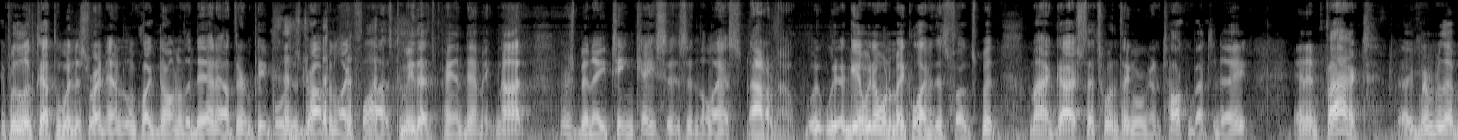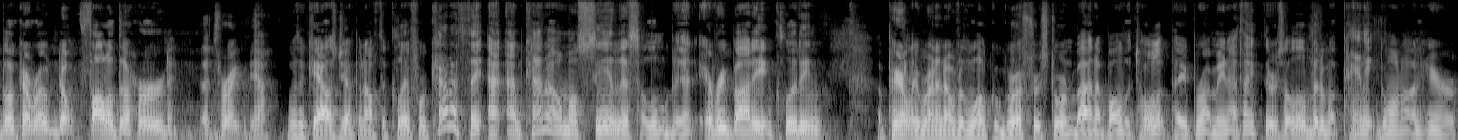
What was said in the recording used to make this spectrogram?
If we looked out the windows right now, it looked like Dawn of the Dead out there, and people were just dropping like flies. To me, that's pandemic. Not there's been 18 cases in the last. I don't know. We, we, again, we don't want to make light of this, folks, but my gosh, that's one thing we're going to talk about today. And in fact, uh, remember that book I wrote, "Don't Follow the Herd," That's right. Yeah. with the cows jumping off the cliff. We're kind of think. I'm kind of almost seeing this a little bit. Everybody, including apparently running over the local grocery store and buying up all the toilet paper. I mean, I think there's a little bit of a panic going on here,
